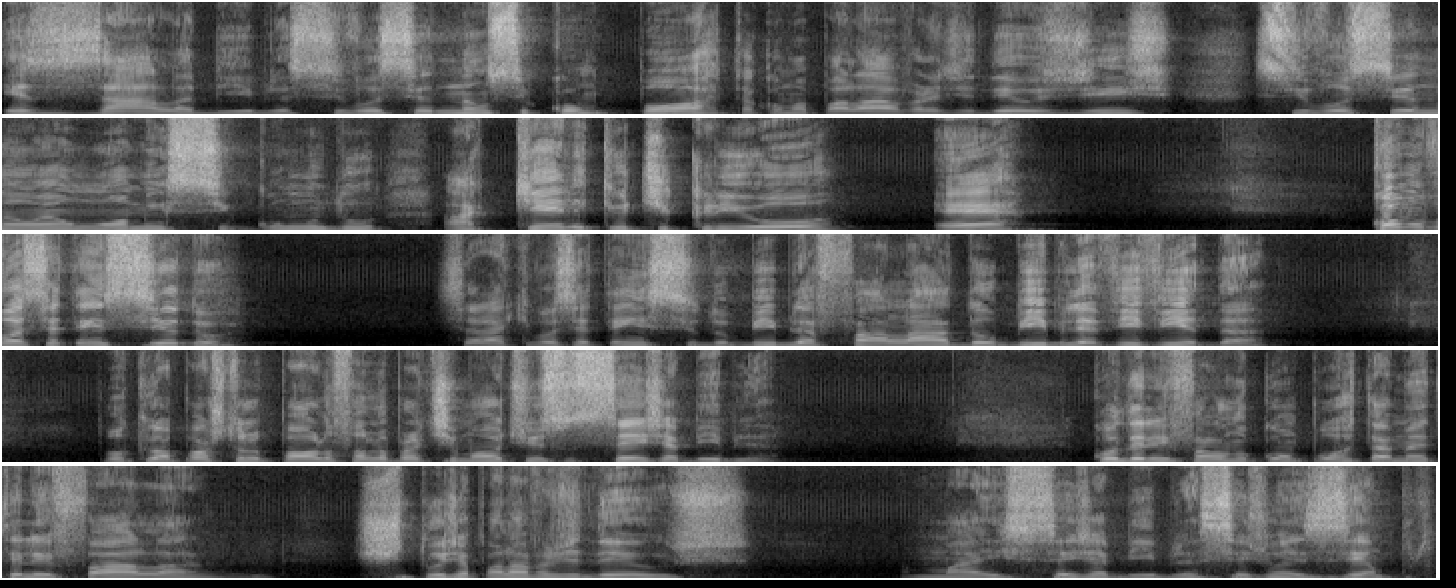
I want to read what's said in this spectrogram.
exala a Bíblia, se você não se comporta como a palavra de Deus diz, se você não é um homem segundo aquele que o te criou é. Como você tem sido? Será que você tem sido Bíblia falada ou Bíblia vivida? Porque o apóstolo Paulo falou para Timóteo isso, seja Bíblia. Quando ele fala no comportamento, ele fala: estude a palavra de Deus, mas seja Bíblia, seja um exemplo.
